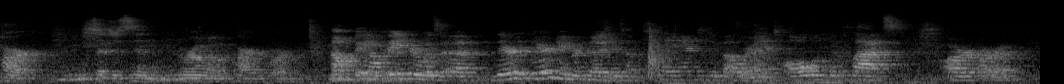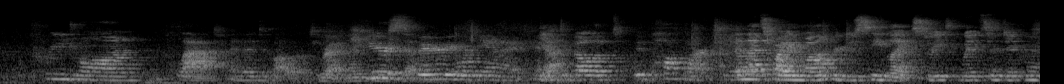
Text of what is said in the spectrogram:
park, such as in Roanoke Park or Mount Baker. Mount Baker was a, their, their neighborhood is a planned development. All of the plats are, are a pre-drawn plat and then developed. Right, Here it's very organic and Yeah. developed, it pockmarked, you And that's why in Wallingford, you see like streets widths are different.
